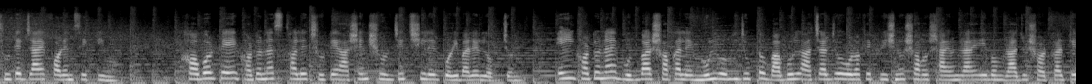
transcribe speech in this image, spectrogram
ছুটে যায় ফরেন্সিক টিম। খবর পেয়ে ঘটনাস্থলে ছুটে আসেন সুরজিৎ শীলের পরিবারের লোকজন। এই ঘটনায় বুধবার সকালে মূল অভিযুক্ত বাবুল আচার্য ওরফে কৃষ্ণ সহ সায়ন রায় এবং রাজু সরকারকে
